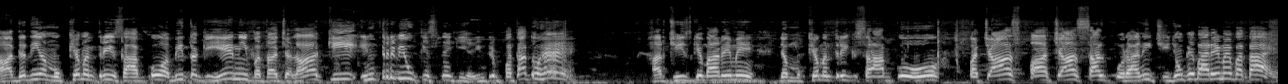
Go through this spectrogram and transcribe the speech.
आदरणीय मुख्यमंत्री साहब को अभी तक ये नहीं पता चला कि इंटरव्यू किसने किया। इंटरव्यू पता तो है हर चीज़ के बारे में। जब मुख्यमंत्री साहब को पचास पचास साल पुरानी चीज़ों के बारे में पता है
